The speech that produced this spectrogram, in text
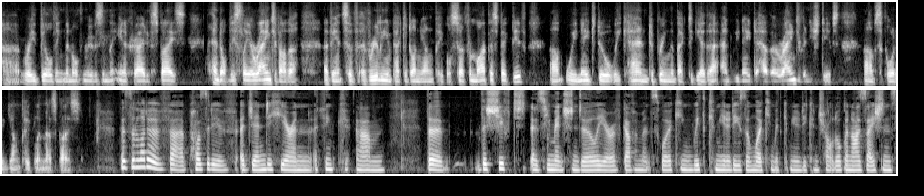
uh, rebuilding the Northern Rivers in, the, in a creative space. And obviously, a range of other events have, have really impacted on young people. So, from my perspective, um, we need to do what we can to bring them back together, and we need to have a range of initiatives um, supporting young people in that space. There's a lot of uh, positive agenda here, and I think um, the the shift, as you mentioned earlier, of governments working with communities and working with community controlled organisations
